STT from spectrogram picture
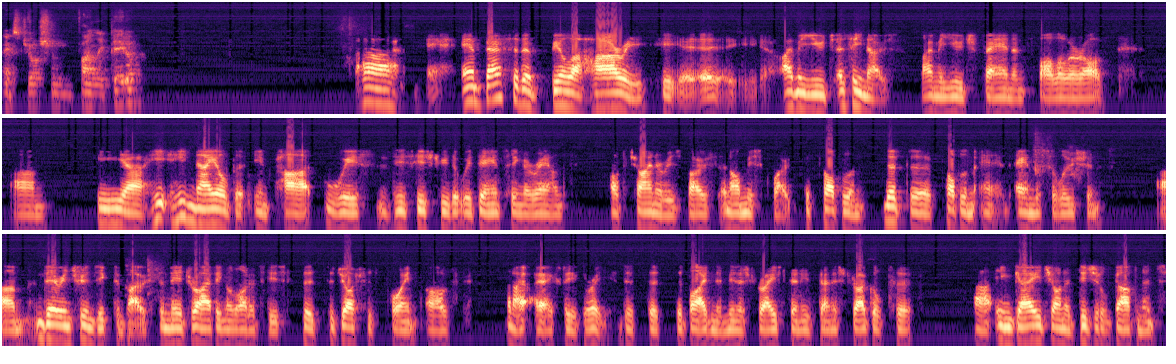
Thanks, Josh. And finally, Peter. Uh, Ambassador Bilahari, I'm a huge, as he knows, I'm a huge fan and follower of. Um, he, uh, he, he nailed it in part with this issue that we're dancing around of China is both, and I'll misquote, the problem, the, the problem and, and the solution. Um, they're intrinsic to both, and they're driving a lot of this. To, to Josh's point of, and I, I actually agree, that, that, the Biden administration is going to struggle to uh, engage on a digital governance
